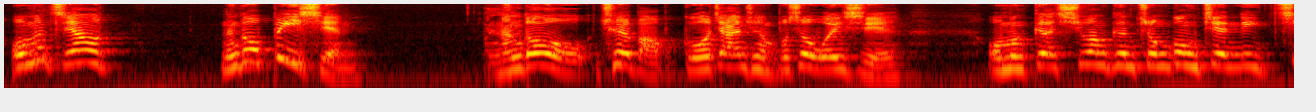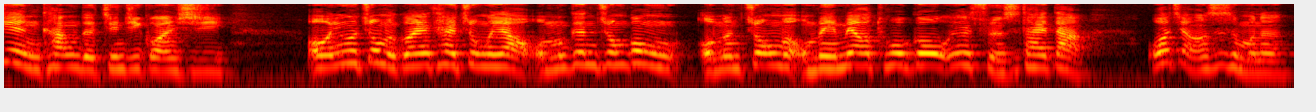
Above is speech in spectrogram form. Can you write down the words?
我们只要能够避险，能够确保国家安全不受威胁，我们跟希望跟中共建立健康的经济关系哦，因为中美关系太重要，我们跟中共，我们中美我们也没有脱钩，因为损失太大。我要讲的是什么呢？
